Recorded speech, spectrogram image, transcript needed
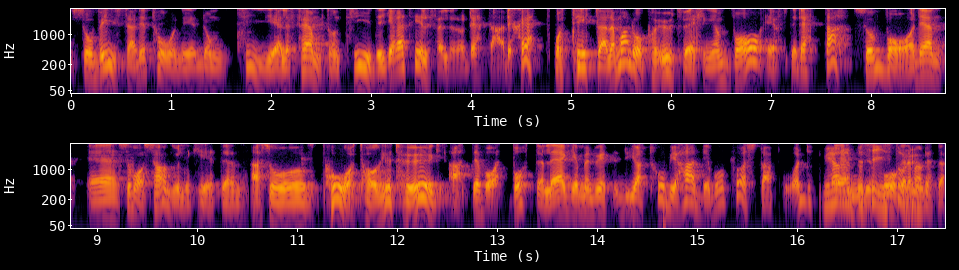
så visade Tony de 10 eller 15 tidigare tillfällen då detta hade skett. Och tittade man då på utvecklingen var efter detta så var, den, eh, så var sannolikheten alltså påtagligt hög att det var ett bottenläge. Men du vet, jag tror vi hade vår första podd. Vi hade eh, precis då. Ja.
